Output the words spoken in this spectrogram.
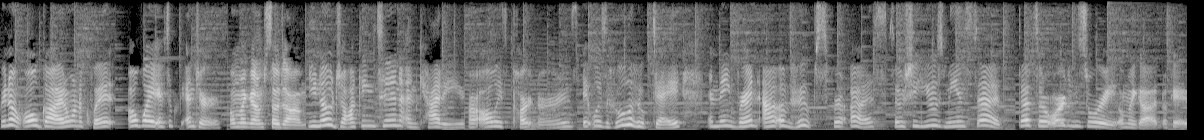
Wait, no. Oh god, I don't want to quit. Oh wait, I have to click enter. Oh my god, I'm so dumb. You know Jockington and Catty are always partners. It was hula hoop day, and they ran out of hoops for us, so she used me instead. That's our origin story. Oh my god, okay,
